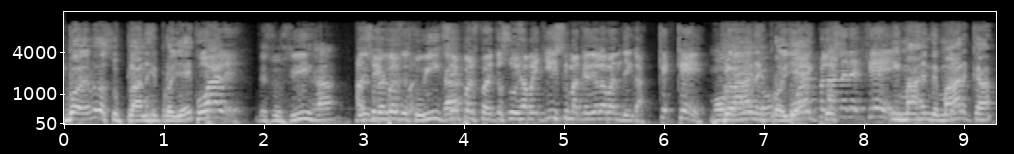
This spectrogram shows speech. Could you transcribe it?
Bueno, de sus planes y proyectos. ¿Cuáles? De sus hijas. Ah, de, sí, perdón, de su hija. Sí, perfecto, su hija bellísima, que Dios la bendiga. ¿Qué? qué? Planes, proyectos. ¿Cuál planes de qué? Imagen de marca.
